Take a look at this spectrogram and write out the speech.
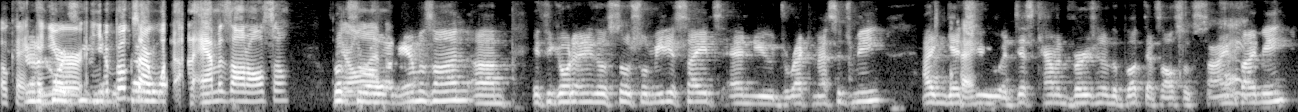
Okay. And, and your, your books are what on Amazon also? Books You're are all on Amazon. Um, if you go to any of those social media sites and you direct message me, I can get okay. you a discounted version of the book that's also signed okay. by me.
